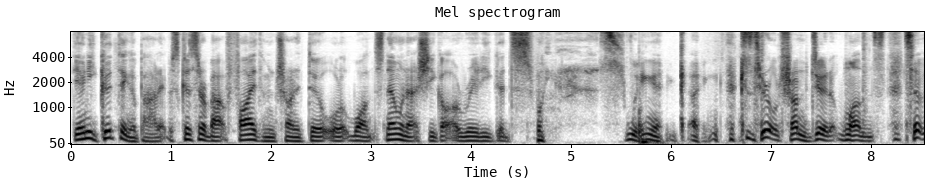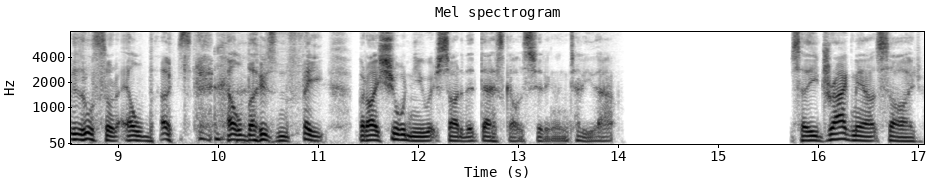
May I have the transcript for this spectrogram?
The only good thing about it was because there were about five of them trying to do it all at once. No one actually got a really good swing. Swinger going because they're all trying to do it at once, so it was all sort of elbows, elbows and feet. But I sure knew which side of the desk I was sitting. I can tell you that. So he dragged me outside,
